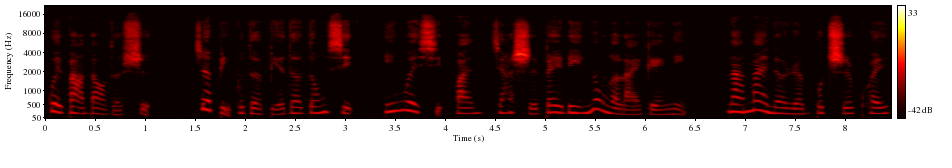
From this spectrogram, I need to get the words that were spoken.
贵霸道的事，这比不得别的东西。”因为喜欢，加十倍利弄了来给你，那卖的人不吃亏，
